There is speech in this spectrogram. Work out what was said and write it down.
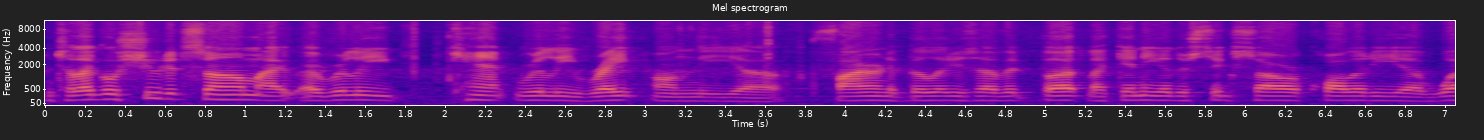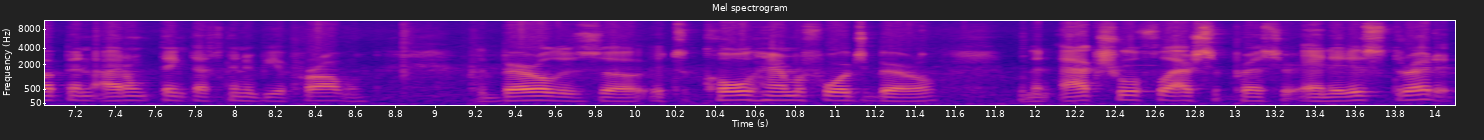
until I go shoot it some, I, I really can't really rate on the uh, firing abilities of it. But like any other Sig Sauer quality uh, weapon, I don't think that's going to be a problem. The barrel is uh, it's a cold hammer forged barrel with an actual flash suppressor, and it is threaded.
